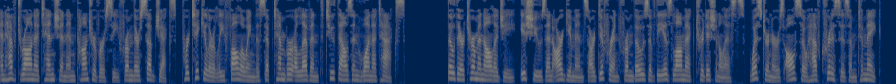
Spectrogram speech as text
and have drawn attention and controversy from their subjects, particularly following the September 11, 2001 attacks. Though their terminology, issues and arguments are different from those of the Islamic traditionalists, Westerners also have criticism to make.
